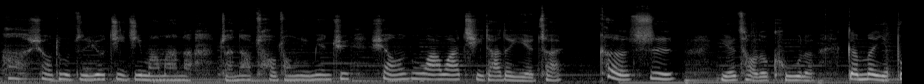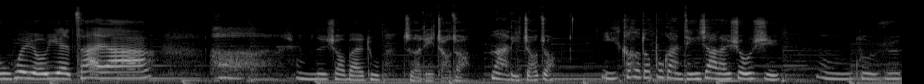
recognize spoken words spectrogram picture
啊，小兔子又急急忙忙的钻到草丛里面去，想要挖挖其他的野菜。可是野草都枯了，根本也不会有野菜啊！啊，我们的小白兔这里找找，那里找找，一刻都不敢停下来休息。嗯，可是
